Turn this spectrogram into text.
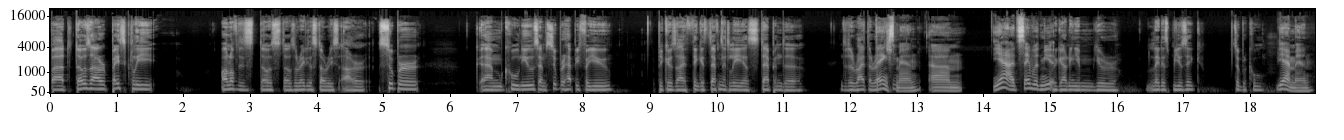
But those are basically all of these those those radio stories are super um, cool news. I'm super happy for you because I think it's definitely a step in the into the right direction. Thanks, man. Um, yeah, I'd say with music. regarding your, your latest music. Super cool. Yeah, man.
